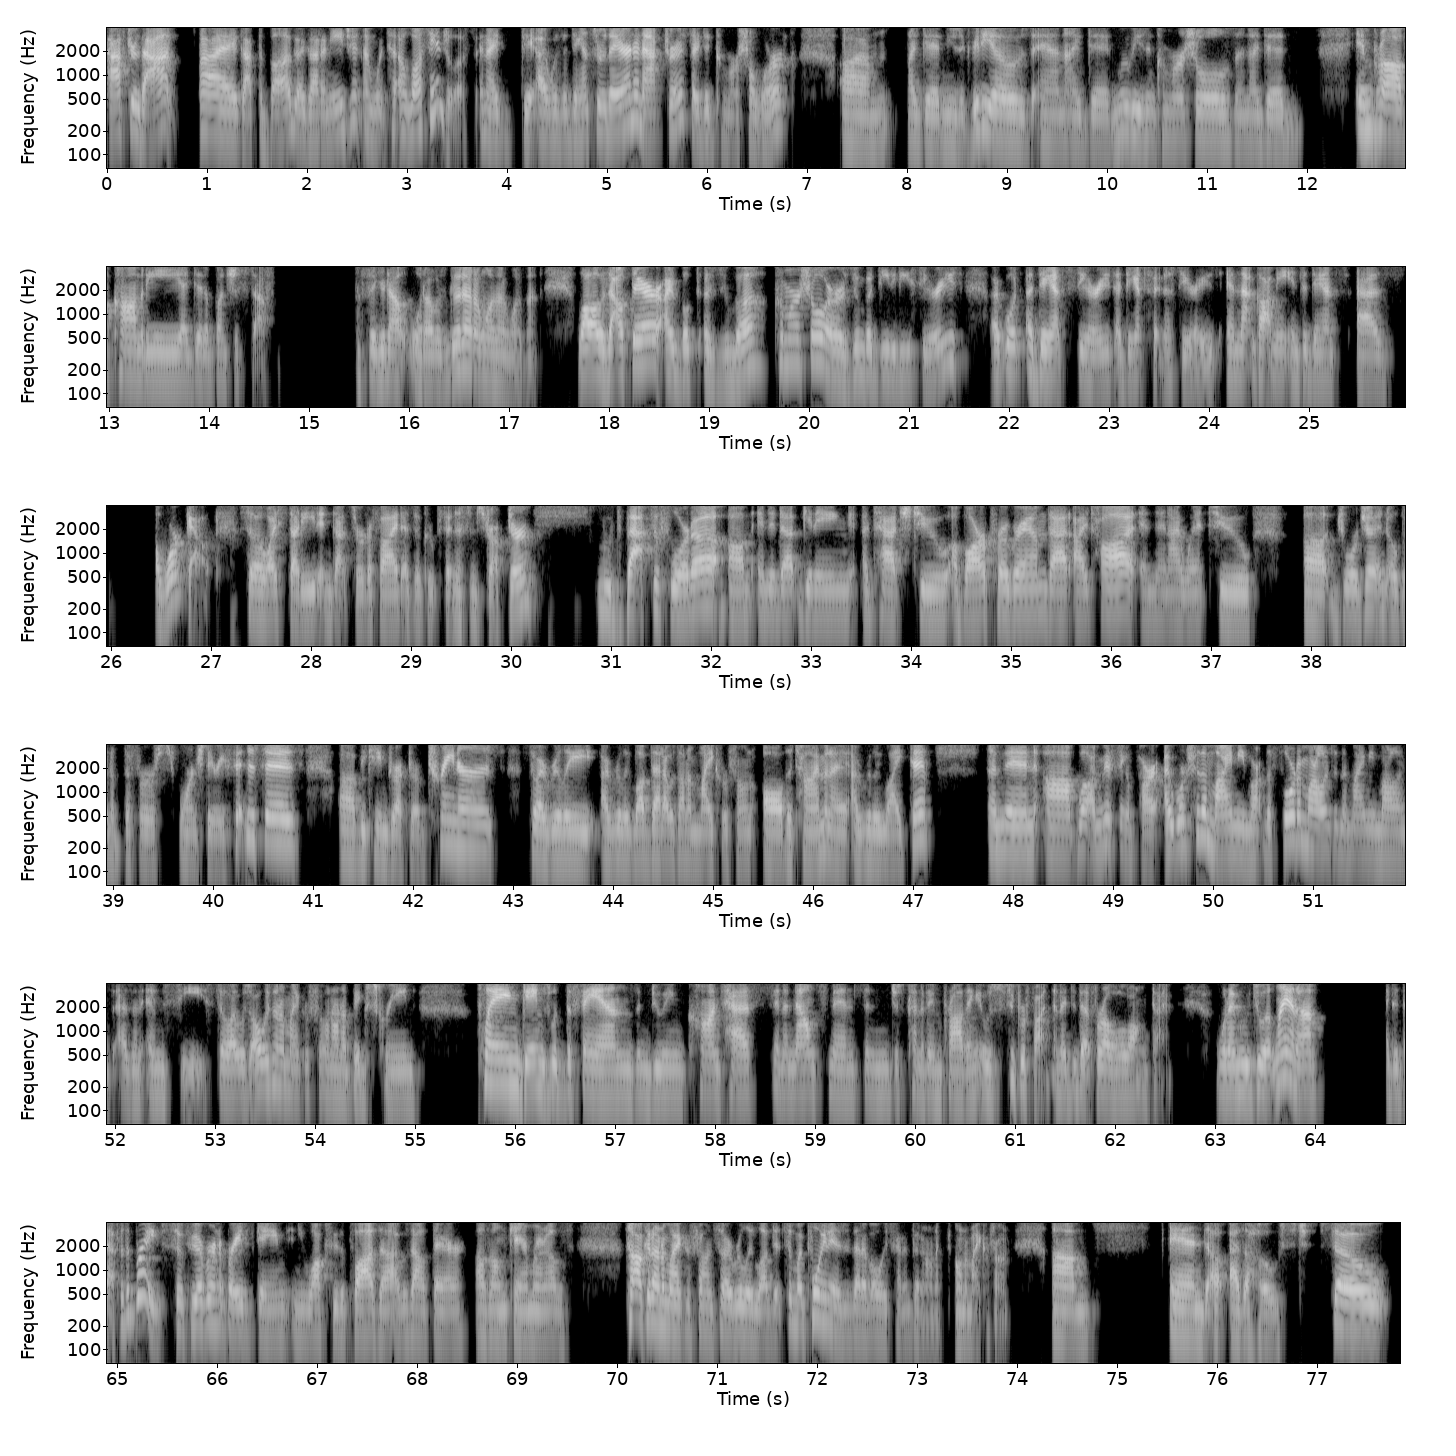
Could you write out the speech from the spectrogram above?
After that, I got the bug. I got an agent. I went to Los Angeles, and I did. I was a dancer there and an actress. I did commercial work. Um, I did music videos, and I did movies and commercials, and I did improv, comedy. I did a bunch of stuff. Figured out what I was good at and what I wasn't. While I was out there, I booked a Zumba commercial or a Zumba DVD series, a, a dance series, a dance fitness series, and that got me into dance as a workout. So I studied and got certified as a group fitness instructor. Moved back to Florida, um, ended up getting attached to a bar program that I taught. And then I went to uh, Georgia and opened up the first Orangetheory Fitnesses. Uh, became director of trainers. So I really, I really loved that. I was on a microphone all the time, and I, I really liked it. And then, uh, well, I'm missing a part. I worked for the Miami, Mar- the Florida Marlins and the Miami Marlins as an MC. So I was always on a microphone on a big screen, playing games with the fans and doing contests and announcements and just kind of improvising. It was super fun, and I did that for a long time. When I moved to Atlanta, I did that for the Braves. So if you're ever in a Braves game and you walk through the plaza, I was out there, I was on camera and I was talking on a microphone. So I really loved it. So my point is, is that I've always kind of been on a, on a microphone um, and uh, as a host. So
